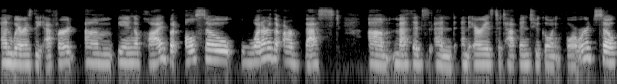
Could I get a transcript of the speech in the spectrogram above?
and where is the effort um, being applied, but also what are the, our best um, methods and, and areas to tap into going forward. So,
